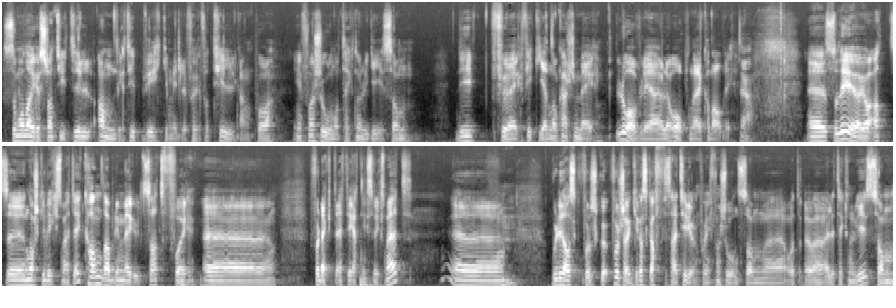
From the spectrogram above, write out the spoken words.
så må da Russland ty til andre typer virkemidler for å få tilgang på informasjon og teknologi som de før fikk gjennom kanskje mer lovlige eller åpne kanaler. Ja. Eh, så det gjør jo at eh, norske virksomheter kan da bli mer utsatt for uh, fordekt etterretningsvirksomhet. Mm. Hvor de da forsøker å skaffe seg tilgang på informasjon som, eller teknologi som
